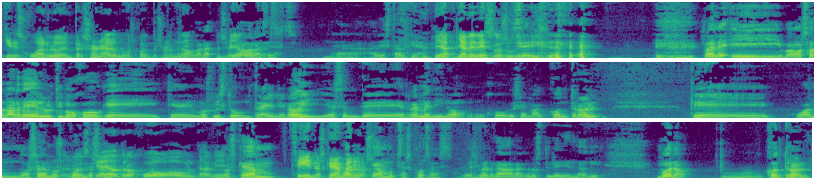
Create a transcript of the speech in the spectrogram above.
quieres jugarlo en persona, lo podemos jugar en persona. No, también. gra- Eso ya no, gracias. Ya, a distancia. Ya, ya me ves lo Sí. suficiente. vale, y vamos a hablar del último juego que, que hemos visto un tráiler hoy, y es el de Remedy, ¿no? Un juego que se llama Control, que no sabemos Nos cuándo queda sale. otro juego aún también. Nos quedan Sí, nos quedan Bueno, varios. quedan muchas cosas. Es verdad, ahora que lo estoy leyendo aquí. Bueno, mm, control,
